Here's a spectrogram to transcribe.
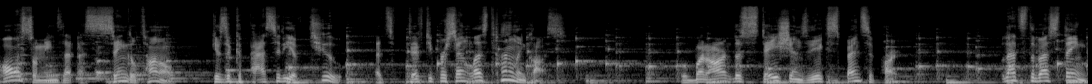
also means that a single tunnel gives a capacity of two. That's 50% less tunneling costs. But aren't the stations the expensive part? That's the best thing.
